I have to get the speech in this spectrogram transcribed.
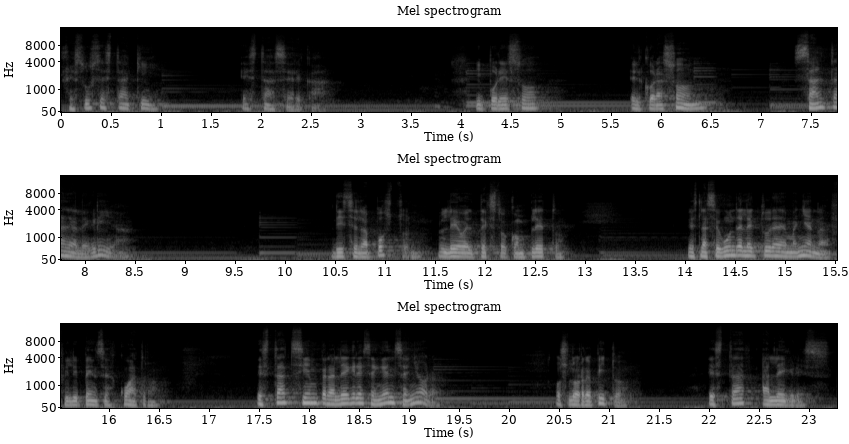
Jesús está aquí, está cerca. Y por eso el corazón salta de alegría. Dice el apóstol, leo el texto completo. Es la segunda lectura de mañana, Filipenses 4. Estad siempre alegres en el Señor. Os lo repito, estad alegres.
